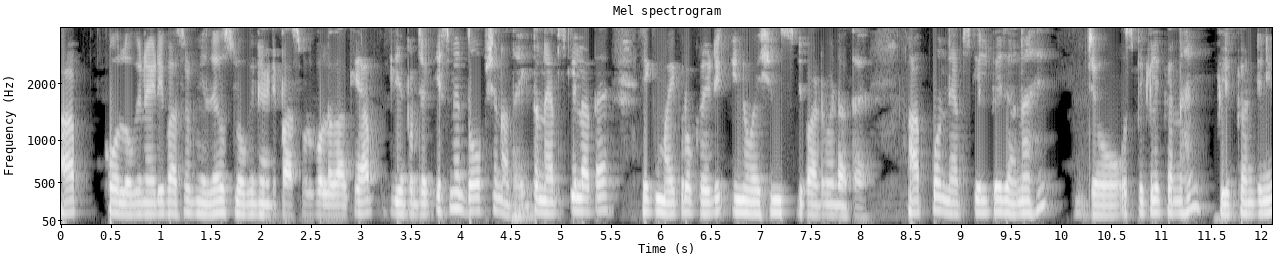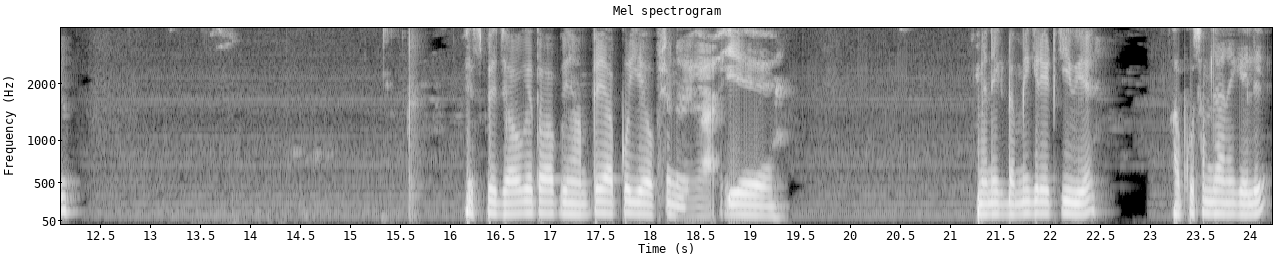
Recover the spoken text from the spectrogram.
आपको लॉगिन आईडी पासवर्ड मिल जाए। उस लॉगिन आईडी पासवर्ड को लगा के आप ये प्रोजेक्ट इसमें दो ऑप्शन आता है। एक तो नैप स्किल आता है, एक माइक्रो क्रेडिट इनोवेशन डिपार्टमेंट आता है। आपको नैप स्किल पे जाना है, जो उस पर क्लिक करना है क्लिक कंटिन्यू इस पे जाओगे तो आप यहाँ पे आपको ये ऑप्शन आएगा। ये मैंने एक डमी क्रिएट की हुई है आपको समझाने के लिए।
